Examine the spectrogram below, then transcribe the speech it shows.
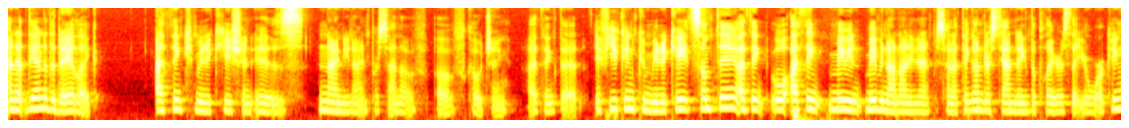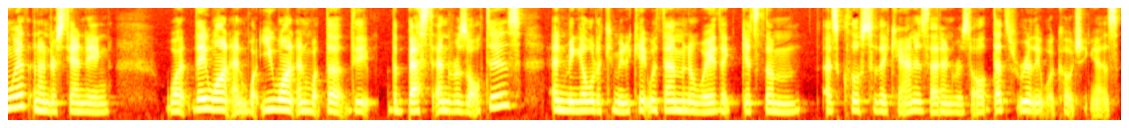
And at the end of the day, like I think communication is 99% of, of coaching. I think that if you can communicate something, I think, well, I think maybe, maybe not 99%. I think understanding the players that you're working with and understanding what they want and what you want and what the, the, the best end result is and being able to communicate with them in a way that gets them as close to they can is that end result that's really what coaching is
